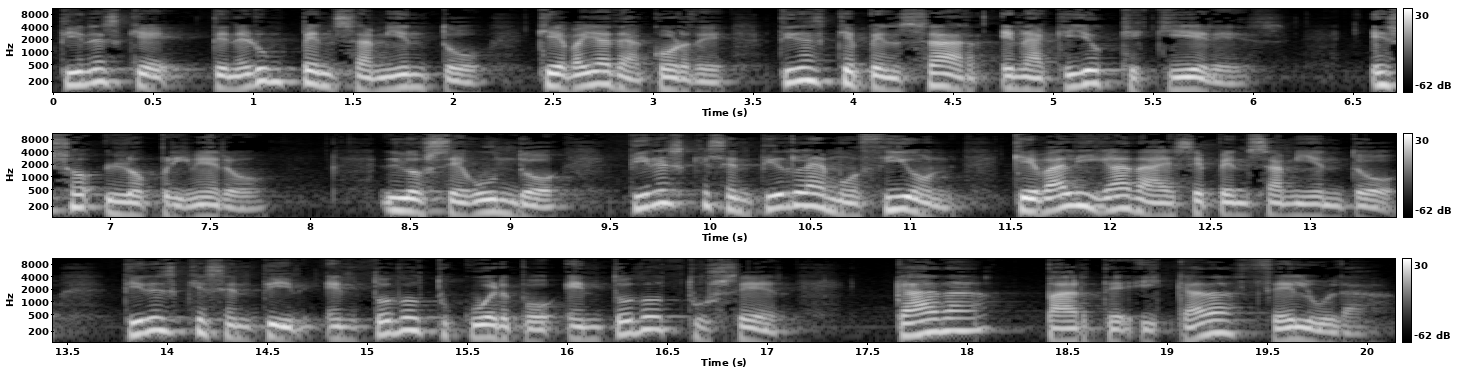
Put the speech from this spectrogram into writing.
tienes que tener un pensamiento que vaya de acorde, tienes que pensar en aquello que quieres. Eso lo primero. Lo segundo, tienes que sentir la emoción que va ligada a ese pensamiento. Tienes que sentir en todo tu cuerpo, en todo tu ser, cada parte y cada célula,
